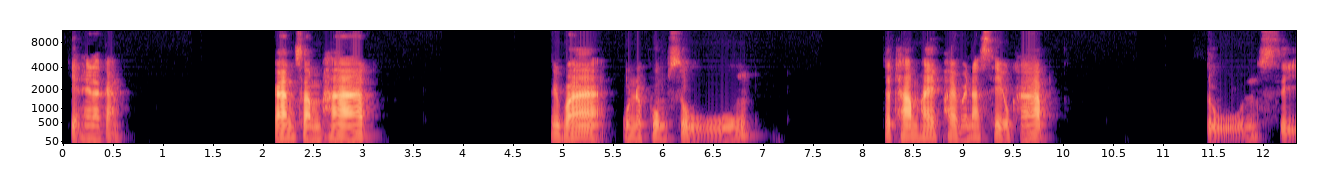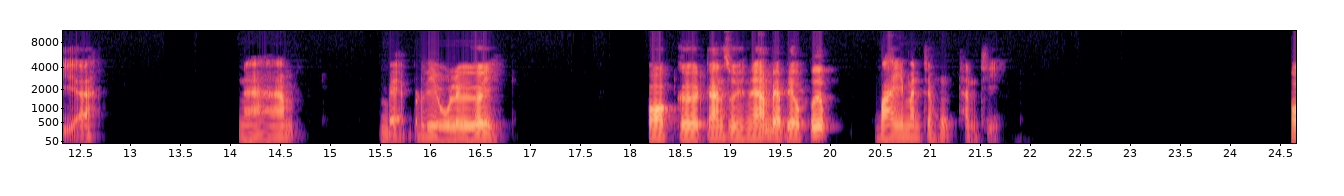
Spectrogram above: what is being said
เขียนให้แล้วกัน การสัมผัสหรือว่าอุณหภูมิสูง จะทำให้ไพไวนัสเซลล์ครับสูญเสีย น้ำแบบเร็วเลย อเกิดการสูญเสียน้ำแบบเร็วปุ๊บใบมันจะหุบทันที พอ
